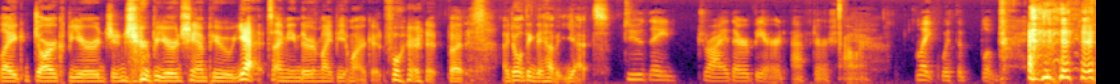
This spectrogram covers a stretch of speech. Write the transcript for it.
like dark beard, ginger beard shampoo yet. I mean, there might be a market for it, but I don't think they have it yet. Do they dry their beard after a shower? Like with the blow dry?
